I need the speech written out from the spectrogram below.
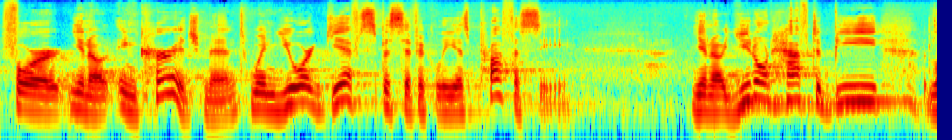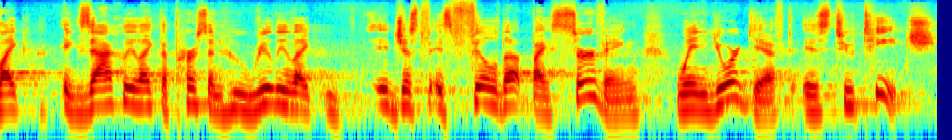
for you know, encouragement when your gift specifically is prophecy. You know, you don't have to be like exactly like the person who really like it just is filled up by serving when your gift is to teach.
